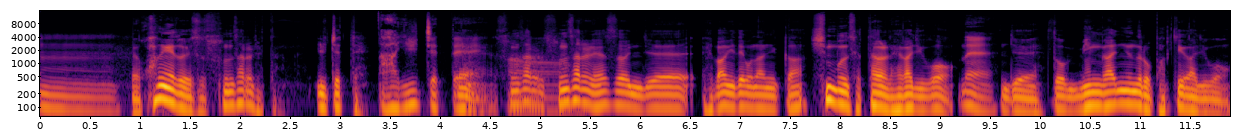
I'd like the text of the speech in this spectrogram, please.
음. 황해도에서 순사를 했다는 거예요. 일제 때. 아, 일제 때. 네, 순사를 아. 순사를 해서 이제 해방이 되고 나니까 신분 세탁을 해가지고 네. 이제 또 민간인으로 바뀌어가지고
